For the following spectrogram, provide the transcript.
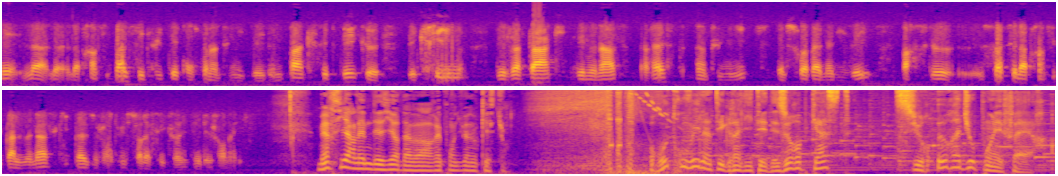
mais la, la, la principale, c'est de lutter contre l'impunité, de ne pas accepter que des crimes, des attaques, des menaces restent impunies, elles soient banalisées, parce que ça, c'est la principale menace qui pèse aujourd'hui sur la sécurité des journalistes. Merci Harlem Désir d'avoir répondu à nos questions. Retrouvez l'intégralité des Europecast sur euradio.fr.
